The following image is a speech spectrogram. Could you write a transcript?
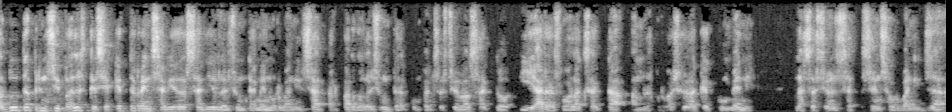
El dubte principal és que si aquest terreny s'havia de cedir a l'Ajuntament urbanitzat per part de la Junta de Compensació del Sector i ara es vol acceptar amb l'aprovació d'aquest conveni les sessions sense urbanitzar,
